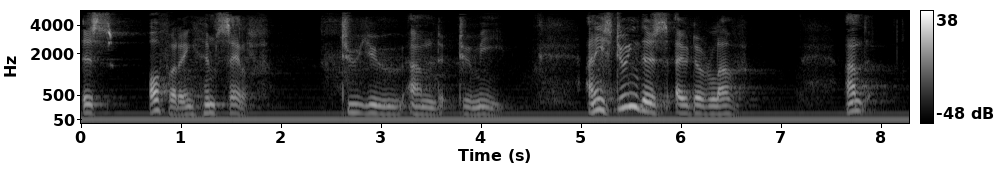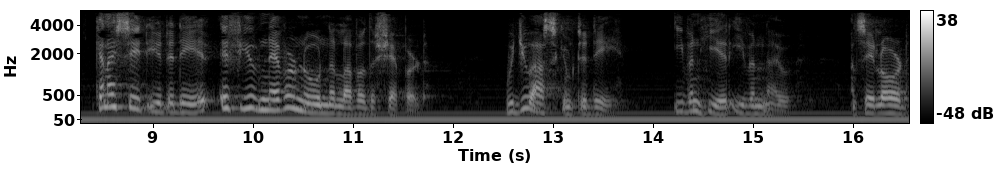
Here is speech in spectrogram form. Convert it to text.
is offering himself to you and to me. And he's doing this out of love. And can I say to you today, if you've never known the love of the shepherd, would you ask him today, even here, even now, and say, Lord,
